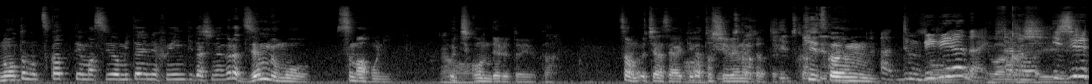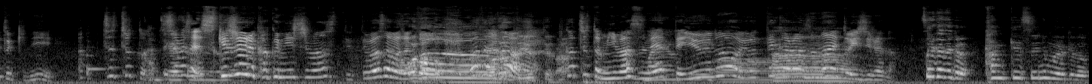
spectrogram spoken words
ノートも使ってますよみたいな雰囲気出しながら全部もうスマホに打ち込んでるというかその打ち合わせ相手が年上の人だったり気使って気使ううん。あでもビビらない。あの昔い。じるときに「あじゃあちょっとすいませんスケジュール確認します」って言ってわざわざこうわざわざ。ちょっと見ますねっていうのを言ってからじゃないといじれない。それがだから関係性にもよるけど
